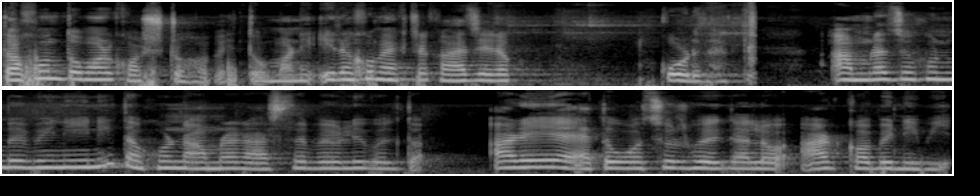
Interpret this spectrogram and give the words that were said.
তখন তোমার কষ্ট হবে। তো মানে এরকম একটা কাজ এরা করে থাকে। আমরা যখন বেবি নিয়ে নিই, তখন আমরা রাস্তায় বেরোলি বলতো, আরে, এত বছর হয়ে গেল, আর কবে নিবি?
